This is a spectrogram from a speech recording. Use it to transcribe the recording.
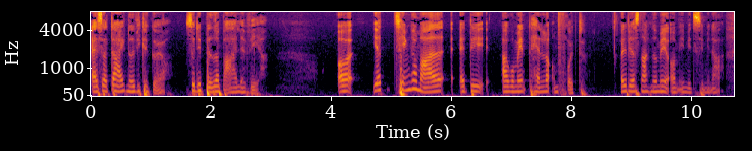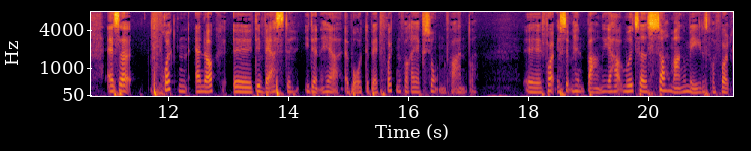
altså, der er ikke noget, vi kan gøre. Så det er bedre bare at lade være. Og jeg tænker meget, at det argument handler om frygt. Og det vil jeg snakke noget mere om i mit seminar. Altså, frygten er nok øh, det værste i den her abortdebat. Frygten for reaktionen fra andre. Øh, folk er simpelthen bange. Jeg har modtaget så mange mails fra folk,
